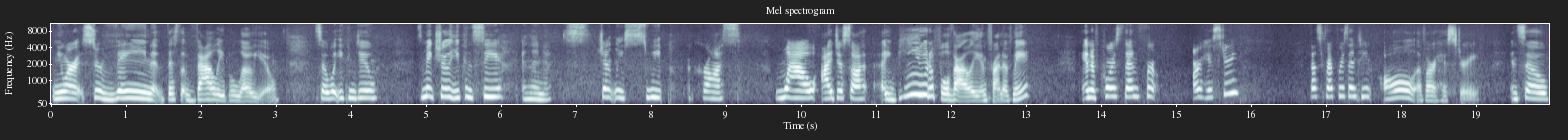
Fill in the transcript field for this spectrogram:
and you are surveying this valley below you. So what you can do is make sure that you can see and then gently sweep across wow, I just saw a beautiful valley in front of me. And of course then for our history, that's representing all of our history. And so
